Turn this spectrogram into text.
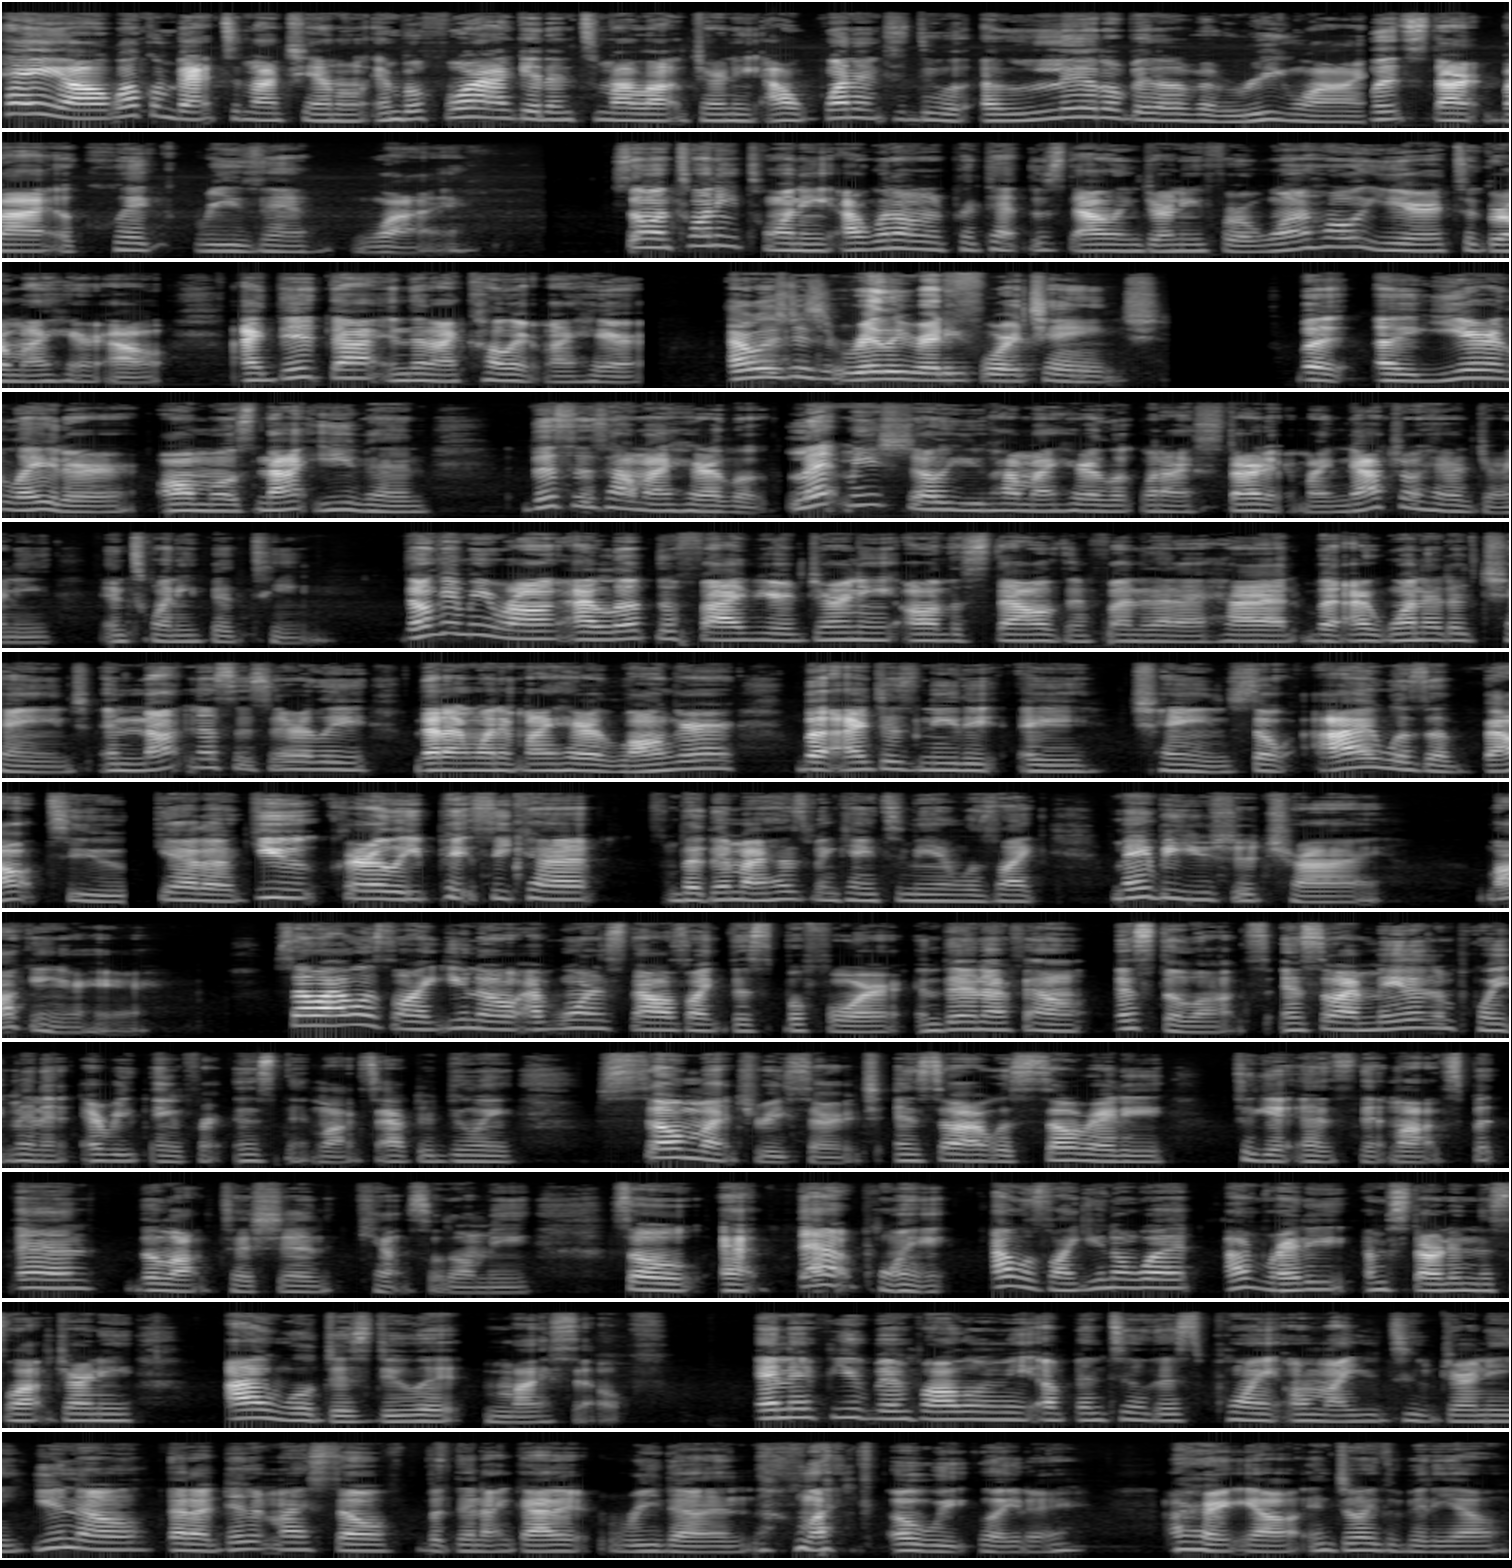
Hey y'all, welcome back to my channel. And before I get into my loc journey, I wanted to do a little bit of a rewind. Let's start by a quick reason why. So in 2020, I went on a protective styling journey for one whole year to grow my hair out. I did that and then I colored my hair. I was just really ready for a change. But a year later, almost not even, this is how my hair looked. Let me show you how my hair looked when I started my natural hair journey in 2015. Don't get me wrong, I loved the five year journey, all the styles and fun that I had, but I wanted a change. And not necessarily that I wanted my hair longer, but I just needed a change. So I was about to get a cute, curly pixie cut, but then my husband came to me and was like, maybe you should try locking your hair. So I was like, you know, I've worn styles like this before, and then I found Instant Locs. And so I made an appointment and everything for Instant Locs after doing so much research. And so I was so ready to get Instant Locs. But then the loctician canceled on me. So at that point, I was like, you know what? I'm ready. I'm starting this loc journey. I will just do it myself. And if you've been following me up until this point on my YouTube journey, you know that I did it myself, but then I got it redone like a week later. All right, y'all, enjoy the video.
